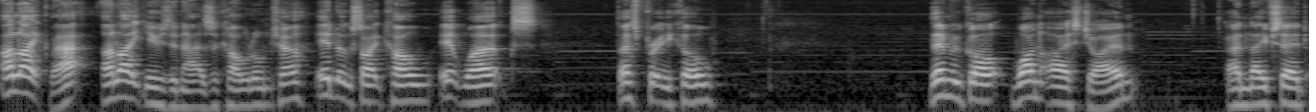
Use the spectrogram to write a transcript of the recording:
I like that. I like using that as a coal launcher. It looks like coal. It works. That's pretty cool. Then we've got one ice giant. And they've said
